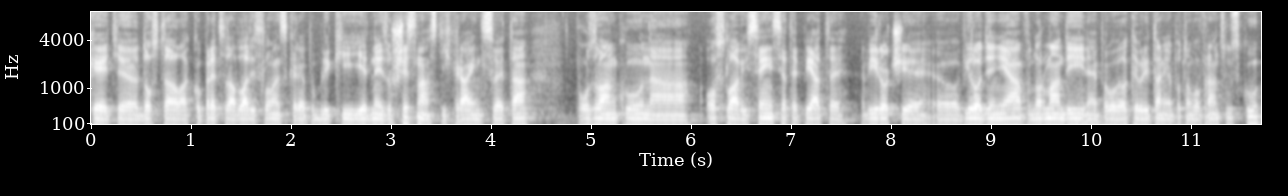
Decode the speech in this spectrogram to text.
keď dostal ako predseda vlády Slovenskej republiky jednej zo 16 krajín sveta pozvánku na oslavy 75. výročie e, vylodenia v Normandii, najprv vo Veľkej Británii a potom vo Francúzsku,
